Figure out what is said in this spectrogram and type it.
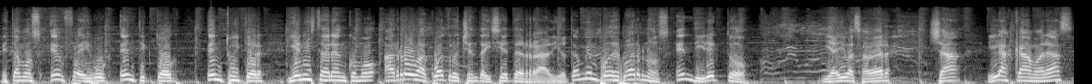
estamos en Facebook, en TikTok, en Twitter y en Instagram como arroba 487 radio. También podés vernos en directo y ahí vas a ver ya las cámaras.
